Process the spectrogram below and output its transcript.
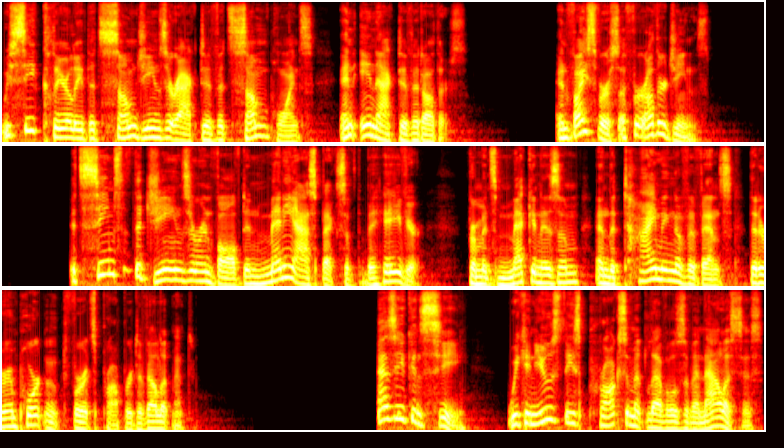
we see clearly that some genes are active at some points and inactive at others, and vice versa for other genes. It seems that the genes are involved in many aspects of the behavior, from its mechanism and the timing of events that are important for its proper development. As you can see, we can use these proximate levels of analysis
